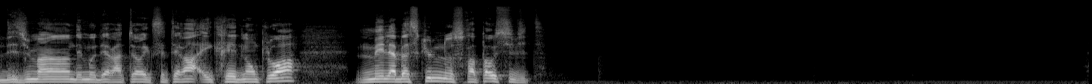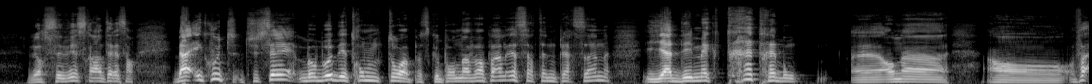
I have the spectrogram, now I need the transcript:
des humains, des modérateurs, etc., et créer de l'emploi. Mais la bascule ne sera pas aussi vite. Leur CV sera intéressant. Bah écoute, tu sais, Bobo, détrompe-toi, parce que pour en avoir parlé à certaines personnes, il y a des mecs très très bons. Euh, on a, en, enfin,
